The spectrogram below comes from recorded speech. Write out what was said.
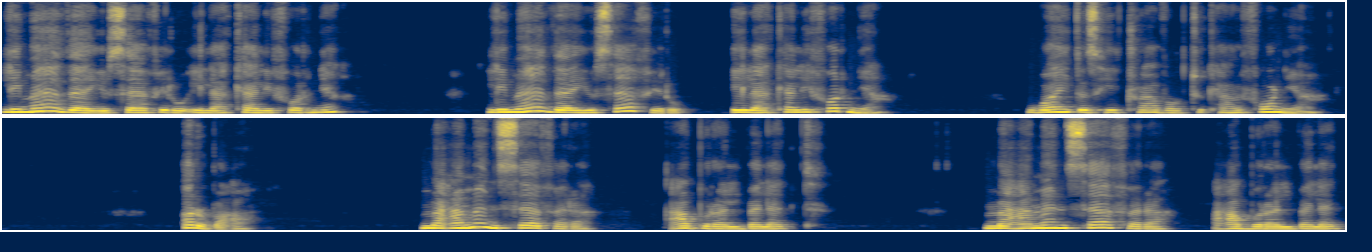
لماذا يسافر إلى كاليفورنيا؟ لماذا يسافر إلى كاليفورنيا؟ Why does he travel to California? أربعة مع من سافر عبر البلد؟ مع من سافر عبر البلد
